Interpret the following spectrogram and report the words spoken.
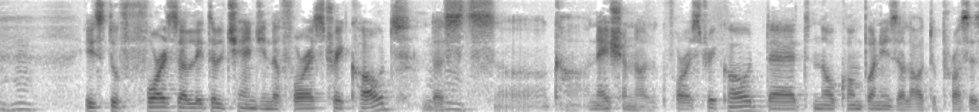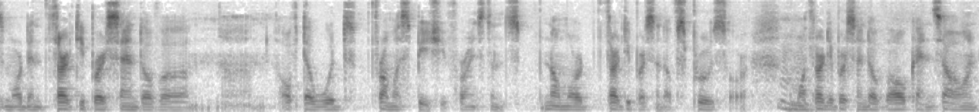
Mm-hmm. is to force a little change in the forestry code, the Mm-hmm. s- uh, national forestry code, that no company is allowed to process more than 30% of a, um, of the wood from a species. For instance, no more 30% of spruce or no more 30% of oak and so on.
